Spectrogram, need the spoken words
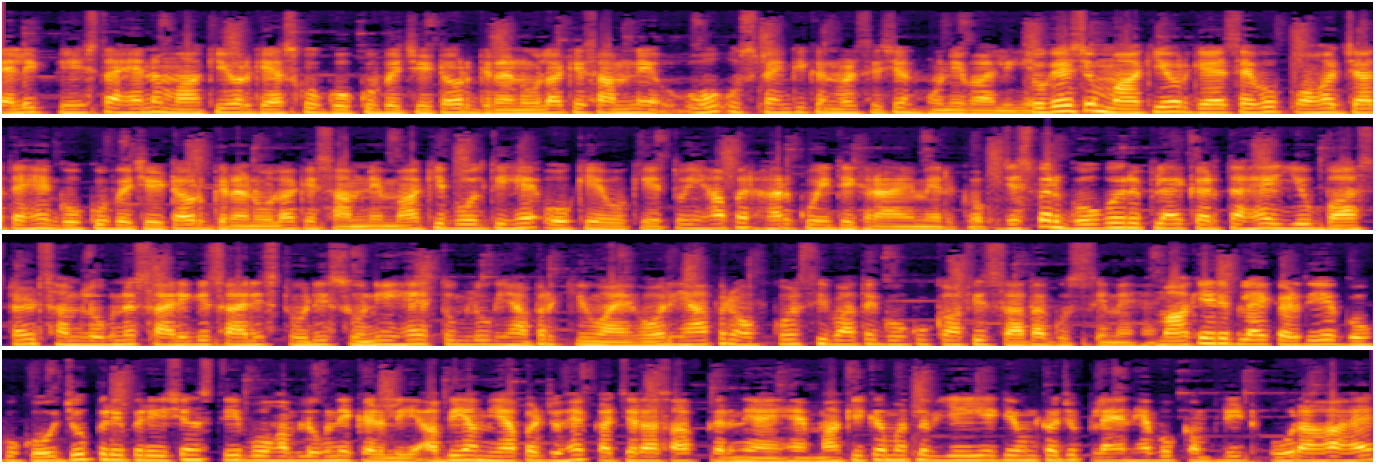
एलिक भेजता है ना माकी और गैस को गोकू वेजेटा और ग्रनोला के सामने, वो उस टाइम की कन्वर्सेशन होने वाली है। तो गैस जो माकी और गैस है, वो पहुँच जाते हैं गोकू वेजेटा और ग्रनोला के सामने। माकी बोलती है, ओके ओके। तो यहाँ पर हर कोई दिख रहा है मेरे को। जिस पर गोगो रिप्लाई करता है यू बास्टर्ड्स हम लोग ने सारी की सारी स्टोरी सुनी है, तुम लोग यहाँ पर क्यों आए हो? और यहाँ पर ऑफकोर्स ये बात है, गोकू काफ़ी ज़्यादा गुस्से में है। माँ के रिप्लाई करती है गोकू को, जो प्रिपरेशन थी, वो हम लोग ने कर लिया। अभी हम यहाँ पर जो है कचरा साफ़ करने आए हैं। माकी का मतलब यही है कि उनका जो प्लान है वो कंप्लीट हो रहा है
